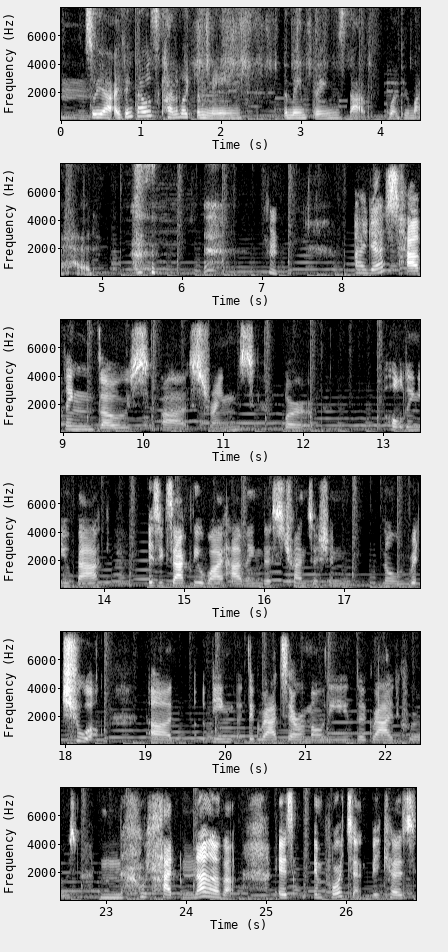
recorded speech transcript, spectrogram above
Mm. so yeah i think that was kind of like the main the main things that went through my head. I guess having those uh, strings were holding you back is exactly why having this ritual, uh, being the grad ceremony, the grad cruise, n- we had none of them, is important because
